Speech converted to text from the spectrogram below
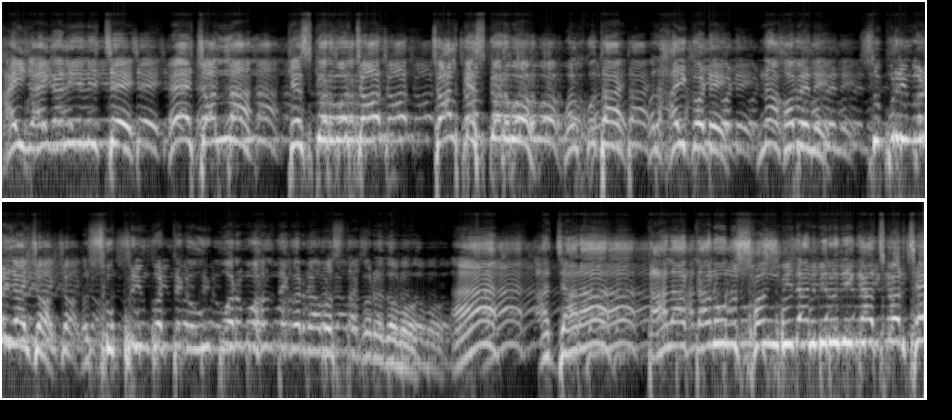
ভাই জায়গা নিয়ে নিচ্ছে। এ, চল না, কেস করব, চল চল কেস করব। বল কোথায়? বল হাইকোর্টে। না, হবে না। সুপ্রিম কোর্টে যাই, চল। সুপ্রিম কোর্ট থেকে উপর মহল থেকে ব্যবস্থা করে দেবো। হ্যাঁ? আর যারা কালা কানুন সংবিধান বিরোধী কাজ করছে,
